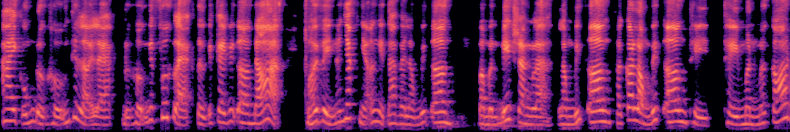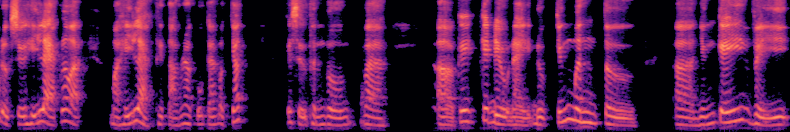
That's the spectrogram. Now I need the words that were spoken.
ai cũng được hưởng cái lợi lạc được hưởng cái phước lạc từ cái cây biết ơn đó à. Bởi vì nó nhắc nhở người ta về lòng biết ơn. Và mình biết rằng là lòng biết ơn phải có lòng biết ơn thì thì mình mới có được sự hỷ lạc đó ạ. à mà hỷ lạc thì tạo ra của cải vật chất. Cái sự thịnh vượng và uh, cái cái điều này được chứng minh từ uh, những cái vị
